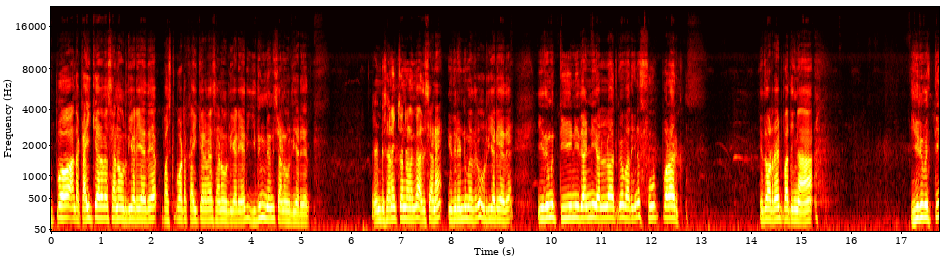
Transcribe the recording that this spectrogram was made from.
இப்போது அந்த கைக்கறவை சென உறுதி கிடையாது. ஃபஸ்ட் போட்ட கைக்கறவை சென உறுதி கிடையாது. இதுவும் வந்து சன உறுதி கிடையாது. ரெண்டு சனைக்கு சொன்னாலங்க அது சனை. இது ரெண்டு மாதிரி உறுதி கிடையாது. இதுவும் தீனி தண்ணி எல்லாத்துக்குமே பார்த்திங்கன்னா சூப்பராக இருக்குது இதோட ரேட் பார்த்திங்கன்னா இருபத்தி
